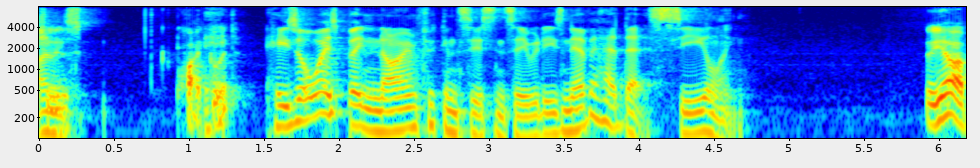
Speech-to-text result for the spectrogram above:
Only- is quite good. He's always been known for consistency, but he's never had that ceiling. But yeah,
